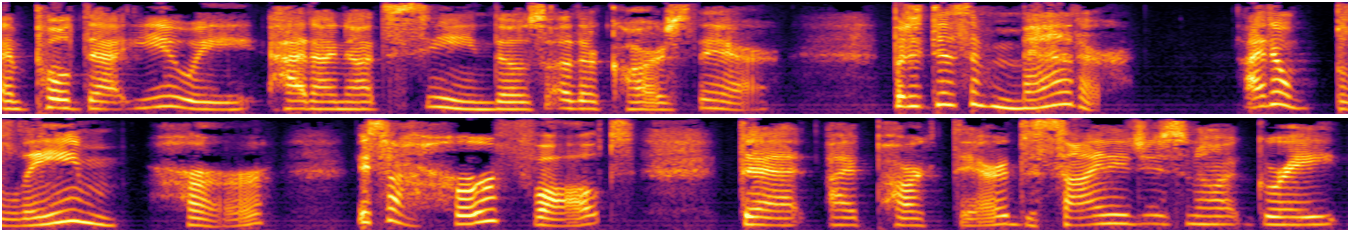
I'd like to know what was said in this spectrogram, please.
and pulled that Yui had I not seen those other cars there. But it doesn't matter. I don't blame her. It's not her fault that I parked there. The signage is not great.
